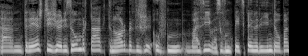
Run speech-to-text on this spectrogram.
Ähm, der erste schöne Sommertag, der Norbert war auf dem, weiss ich was, auf dem Pitzbeverin oben.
